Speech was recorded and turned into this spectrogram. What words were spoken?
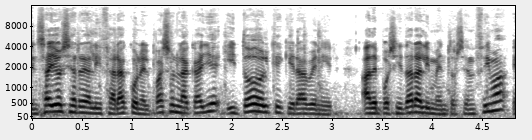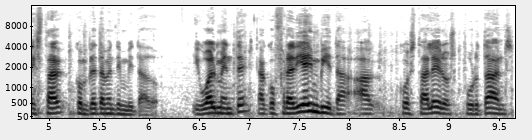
ensayo se realizará con el paso en la calle y todo el que quiera venir a depositar alimentos encima está completamente invitado. Igualmente, la cofradía invita a costaleros, purtans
